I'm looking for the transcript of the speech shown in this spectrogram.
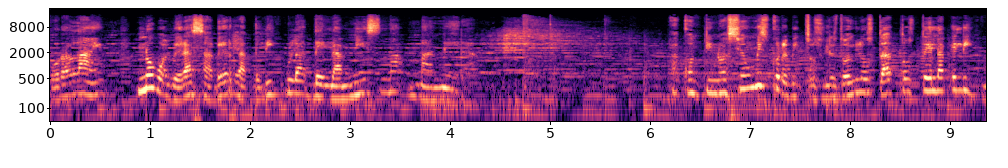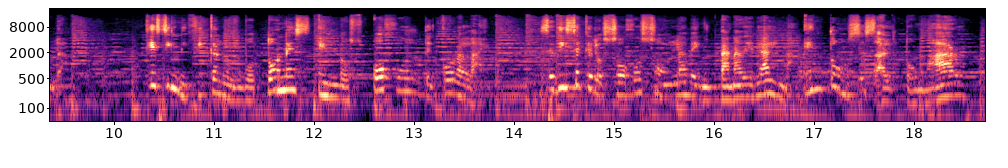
Coraline, no volverás a ver la película de la misma manera. A continuación, mis corbitos, les doy los datos de la película. ¿Qué significan los botones en los ojos de Coraline? Se dice que los ojos son la ventana del alma, entonces al tomar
